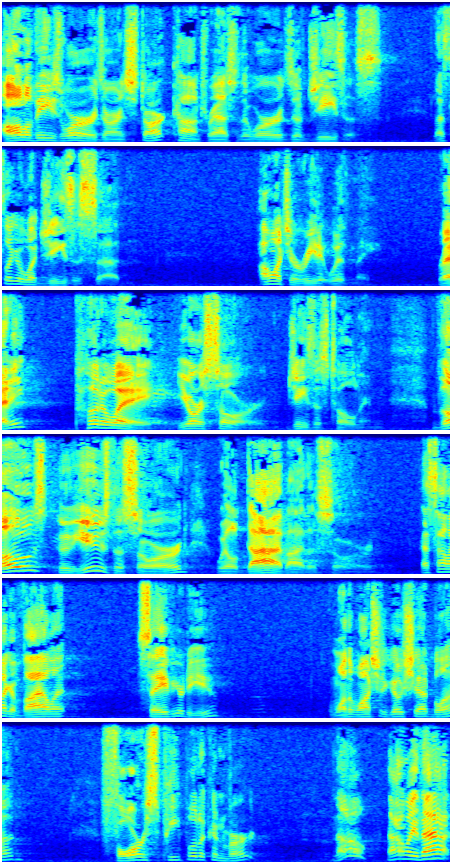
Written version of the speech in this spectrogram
All of these words are in stark contrast to the words of Jesus. Let's look at what Jesus said. I want you to read it with me. Ready? Put away your sword, Jesus told him. Those who use the sword will die by the sword. That sound like a violent Savior to you? One that wants you to go shed blood? Force people to convert? No. Not only that,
